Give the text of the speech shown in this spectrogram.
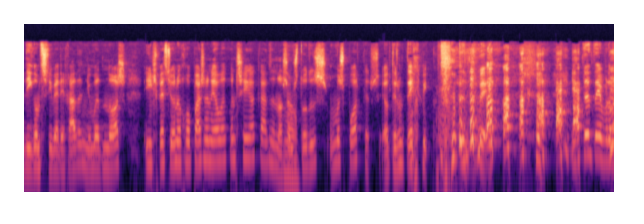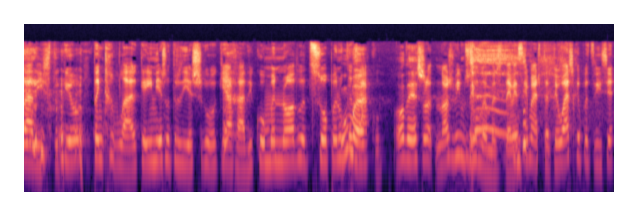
digam-me se estiver errada, nenhuma de nós inspeciona roupa à janela quando chega a casa. Nós somos Não. todas umas porcas. É o termo técnico. Tanto é. E tanto é verdade isto que eu tenho que revelar que a Inês no outro dia chegou aqui à rádio com uma nódoa de sopa no Uma? casaco. Ou dez? Pronto, nós vimos uma, mas devem ser mais. Portanto, eu acho que a Patrícia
